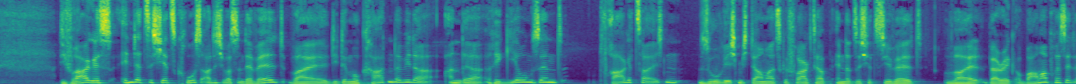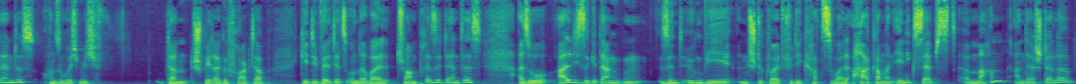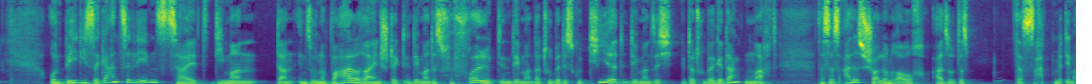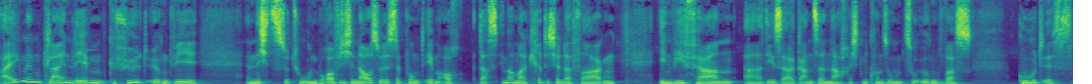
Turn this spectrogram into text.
Die Frage ist, ändert sich jetzt großartig was in der Welt, weil die Demokraten da wieder an der Regierung sind? Fragezeichen. So wie ich mich damals gefragt habe, ändert sich jetzt die Welt, weil Barack Obama Präsident ist? Und so wie ich mich dann später gefragt habe, geht die Welt jetzt unter, weil Trump Präsident ist? Also all diese Gedanken sind irgendwie ein Stück weit für die Katz, weil A kann man eh nichts selbst äh, machen an der Stelle und B diese ganze Lebenszeit, die man dann in so eine Wahl reinsteckt, indem man das verfolgt, indem man darüber diskutiert, indem man sich darüber Gedanken macht, das ist alles Schall und Rauch. Also das, das hat mit dem eigenen kleinen Leben gefühlt irgendwie nichts zu tun. Worauf ich hinaus will, ist der Punkt eben auch, das immer mal kritisch hinterfragen, inwiefern äh, dieser ganze Nachrichtenkonsum zu irgendwas gut ist.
